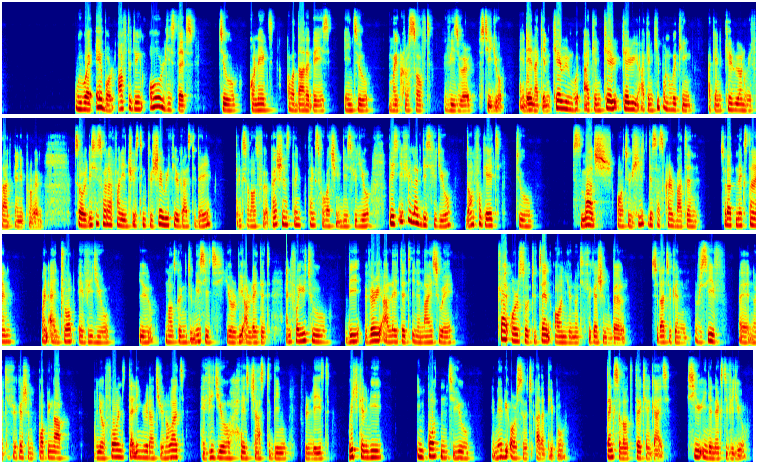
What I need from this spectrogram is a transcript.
we were able after doing all these steps to connect our database into Microsoft Visual Studio and then I can carry I can carry carry I can keep on working. I can carry on without any problem. So this is what I found interesting to share with you guys today. Thanks a lot for your patience. Thank, thanks for watching this video. Please if you like this video don't forget to smash or to hit the subscribe button so that next time when I drop a video you're not going to miss it. You'll be alerted. And for you to be very alerted in a nice way try also to turn on your notification bell so that you can receive a notification popping up on your phone telling you that you know what a video has just been released which can be important to you and maybe also to other people. Thanks a lot. Take care guys. See you in the next video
